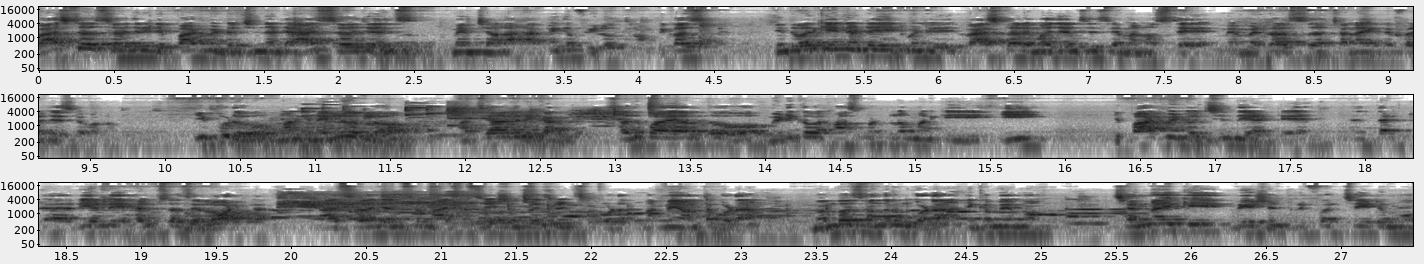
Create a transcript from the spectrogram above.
వాస్టర్ సర్జరీ డిపార్ట్మెంట్ వచ్చిందంటే యాజ్ సర్జన్స్ మేము చాలా హ్యాపీగా ఫీల్ అవుతున్నాం బికాస్ ఇంతవరకు ఏంటంటే ఇటువంటి వాస్టర్ ఎమర్జెన్సీస్ ఏమైనా వస్తే మేము మెడ్రాస్ చెన్నై రిఫర్ చేసేవాళ్ళం ఇప్పుడు మనకి నెల్లూరులో అత్యాధునిక సదుపాయాలతో మెడికల్ హాస్పిటల్లో మనకి ఈ డిపార్ట్మెంట్ వచ్చింది అంటే that really helps us a lot ఆ సర్జన్స్ మా అసోసియేషన్ ప్రెసిడెంట్స్ కూడా మేమంతా కూడా మెంబర్స్ అందరం కూడా ఇంకా మేము చెన్నైకి పేషెంట్ రిఫర్ చేయటము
